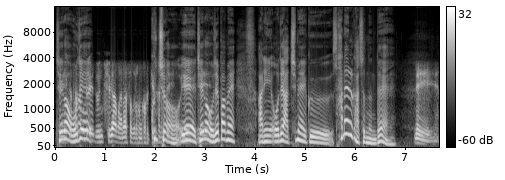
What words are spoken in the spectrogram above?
제가 네, 어제 눈치가 많아서 그런 것 같긴 그렇죠. 예, 네, 제가 어젯밤에 아니 어제 아침에 그 산에를 갔었는데 네.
